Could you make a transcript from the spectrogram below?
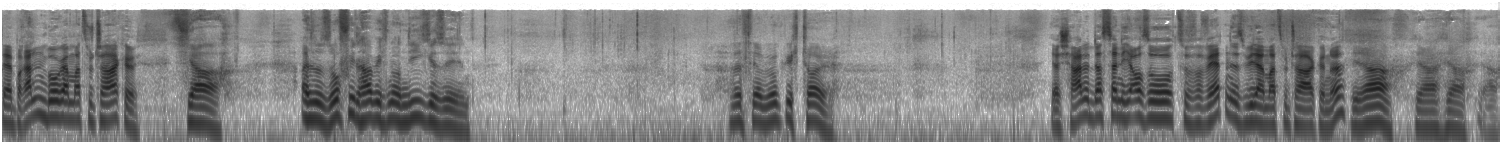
Der Brandenburger Matsutake. Tja, also so viel habe ich noch nie gesehen. Das ist ja wirklich toll. Ja, schade, dass der nicht auch so zu verwerten ist wie der Matsutake, ne? Ja, ja, ja, ja.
